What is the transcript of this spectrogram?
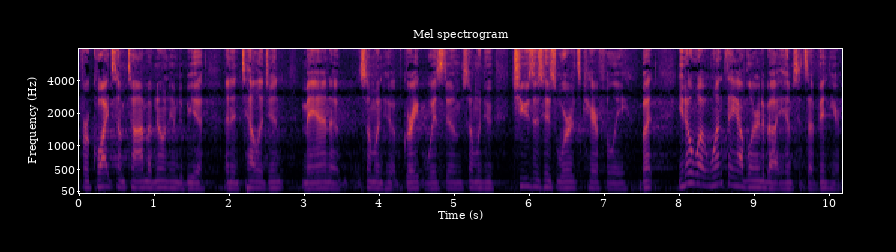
for quite some time. I've known him to be a, an intelligent man, a, someone who of great wisdom, someone who chooses his words carefully. But you know what? One thing I've learned about him since I've been here,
